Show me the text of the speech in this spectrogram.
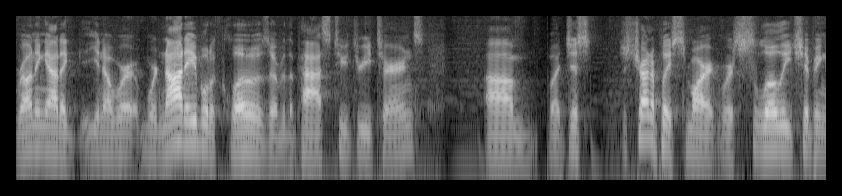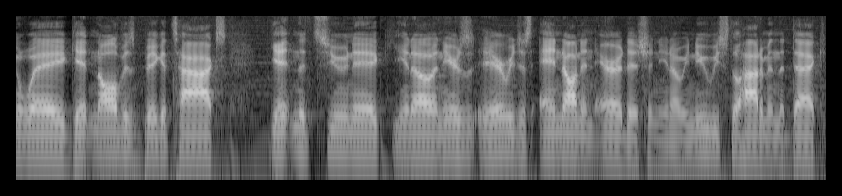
running out of you know we're we're not able to close over the past two three turns, um, but just just trying to play smart. We're slowly chipping away, getting all of his big attacks getting the tunic, you know, and here's here we just end on an erudition. You know, we knew we still had him in the deck.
